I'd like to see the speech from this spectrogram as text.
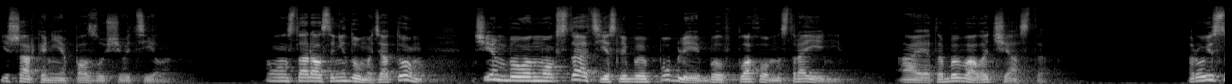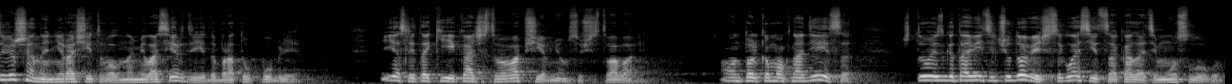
и шарканье ползущего тела. Он старался не думать о том, чем бы он мог стать, если бы Публий был в плохом настроении а это бывало часто. Руис совершенно не рассчитывал на милосердие и доброту Публия, если такие качества вообще в нем существовали. Он только мог надеяться, что изготовитель чудовищ согласится оказать ему услугу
